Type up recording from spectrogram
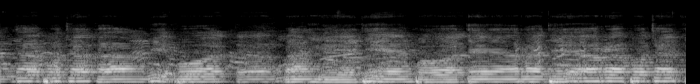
นทพุชคังวิพุตตังมหิเทียงโปเตระเทระพุชเก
